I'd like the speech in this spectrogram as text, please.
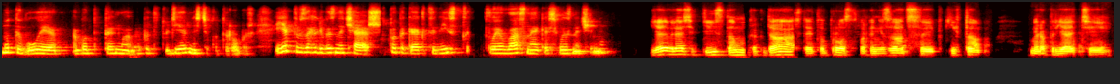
мотивує або підтримує робити ту діяльність, яку ти робиш? І як ти взагалі визначаєш, хто такий активіст, твоє власне якесь визначення? Я являюсь активистом, когда стоит вопрос в организации каких-то мероприятий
